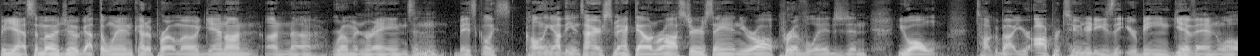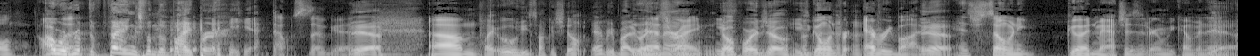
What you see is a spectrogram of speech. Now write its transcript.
but yeah, Samoa Joe got the win, cut a promo again on on uh, Roman Reigns, and Mm-hmm. basically calling out the entire SmackDown roster, saying you're all privileged and you all talk about your opportunities that you're being given. Well, I would the- rip the fangs from the viper. yeah, that was so good. yeah. Um, Like, ooh, he's talking shit on everybody right that's now. right. Go He's- for it, Joe. He's going for everybody. Yeah. and so many good matches that are going to be coming in. Yeah.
